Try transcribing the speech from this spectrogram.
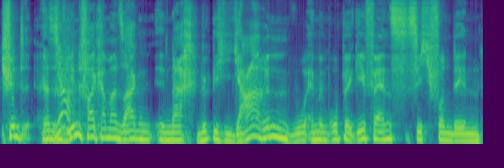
Ich finde, also ja. auf jeden Fall kann man sagen, nach wirklich Jahren, wo MMOPG-Fans sich von den,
